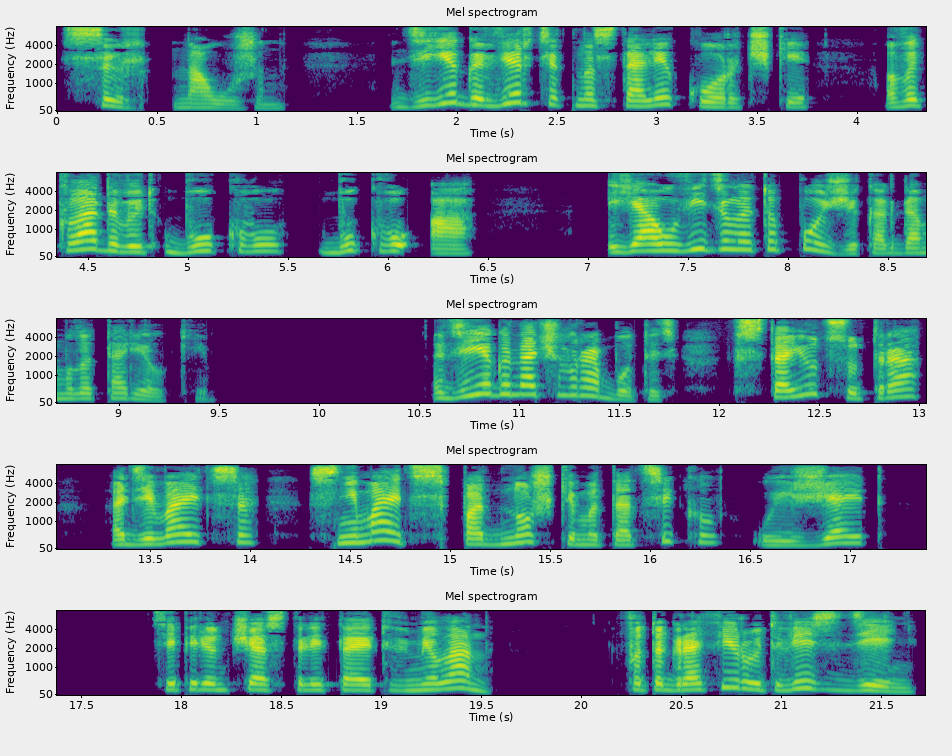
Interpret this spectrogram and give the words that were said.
сыр на ужин. Диего вертит на столе корочки, выкладывает букву, букву «А», я увидел это позже, когда мыла тарелки. Диего начал работать, встает с утра, одевается, снимает с подножки мотоцикл, уезжает. Теперь он часто летает в Милан, фотографирует весь день,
